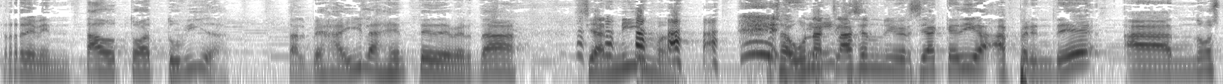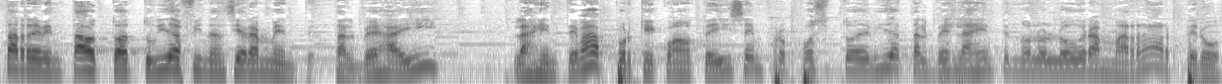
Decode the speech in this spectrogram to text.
reventado toda tu vida. Tal vez ahí la gente de verdad se anima. O sea, una clase en la universidad que diga aprender a no estar reventado toda tu vida financieramente. Tal vez ahí la gente va, porque cuando te dicen propósito de vida, tal vez la gente no lo logra amarrar, pero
